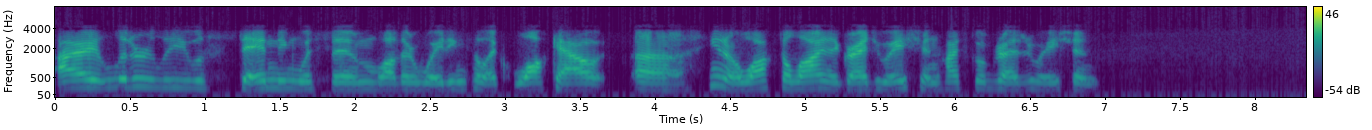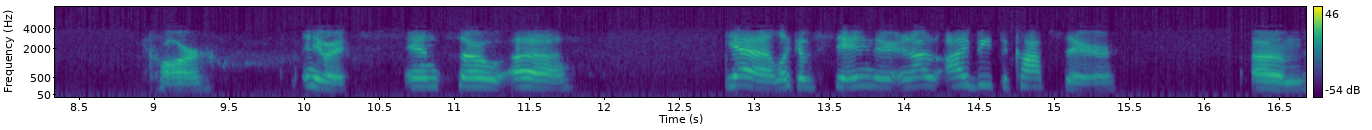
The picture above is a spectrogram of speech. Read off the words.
I literally was standing with them while they're waiting to like walk out, uh, you know, walk the line at graduation, high school graduation. Car. Anyway, and so uh yeah, like I'm standing there and I I beat the cops there. Um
